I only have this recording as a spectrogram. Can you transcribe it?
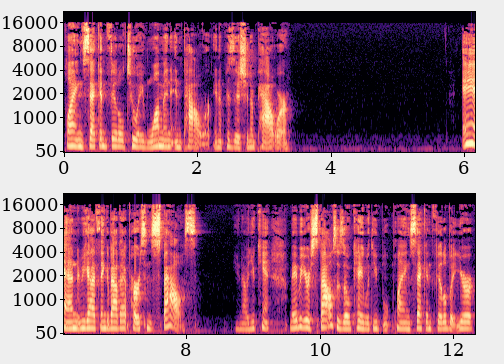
playing second fiddle to a woman in power, in a position of power. And you got to think about that person's spouse. You know, you can't, maybe your spouse is okay with you playing second fiddle, but you're,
